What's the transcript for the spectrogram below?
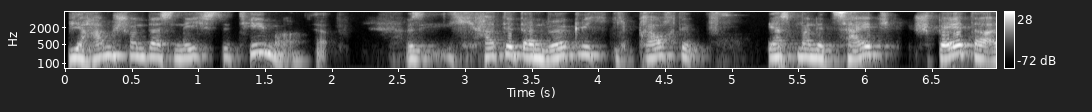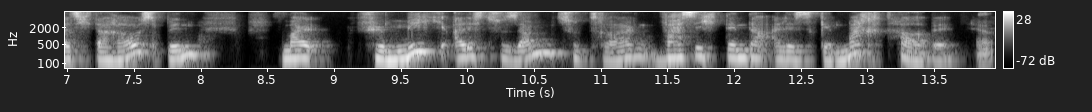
Wir haben schon das nächste Thema. Ja. Also ich hatte dann wirklich, ich brauchte erst mal eine Zeit später, als ich da raus bin, mal für mich alles zusammenzutragen, was ich denn da alles gemacht habe. Ja.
